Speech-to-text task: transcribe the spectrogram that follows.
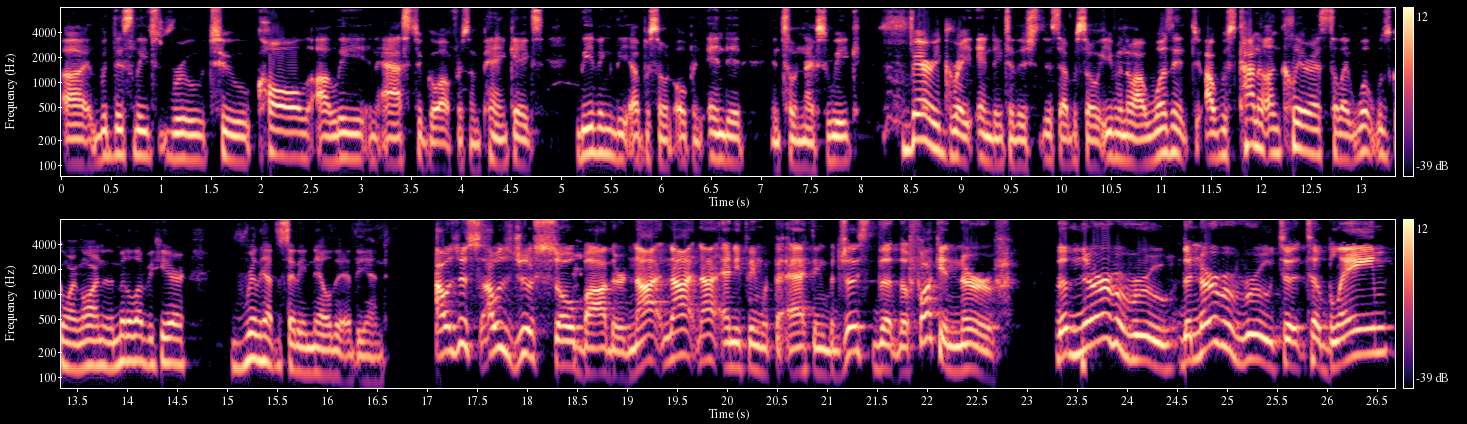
Uh, but this leads Rue to call Ali and ask to go out for some pancakes, leaving the episode open ended until next week. Very great ending to this this episode, even though I wasn't I was kind of unclear as to like what was going on in the middle of it here. Really have to say they nailed it at the end. I was just I was just so bothered. Not not not anything with the acting, but just the the fucking nerve. The nerve of Rue, the nerve of Rue to to blame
